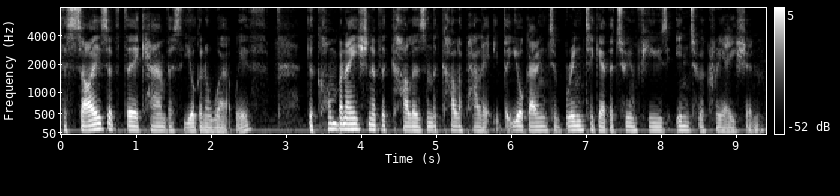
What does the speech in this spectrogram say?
the size of the canvas that you're going to work with, the combination of the colours and the colour palette that you're going to bring together to infuse into a creation,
